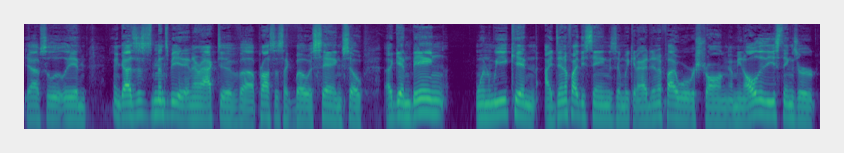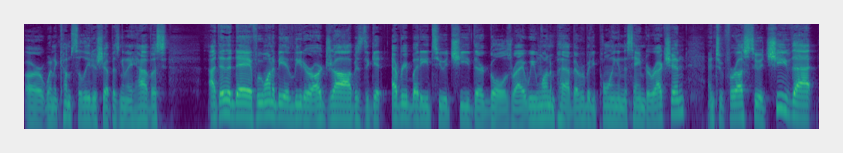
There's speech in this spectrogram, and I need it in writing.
yeah, absolutely. And and guys, this is meant to be an interactive uh, process, like Beau was saying. So again, being when we can identify these things and we can identify where we're strong. I mean, all of these things are are when it comes to leadership is going to have us. At the end of the day, if we want to be a leader, our job is to get everybody to achieve their goals, right? We want to have everybody pulling in the same direction, and to for us to achieve that,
